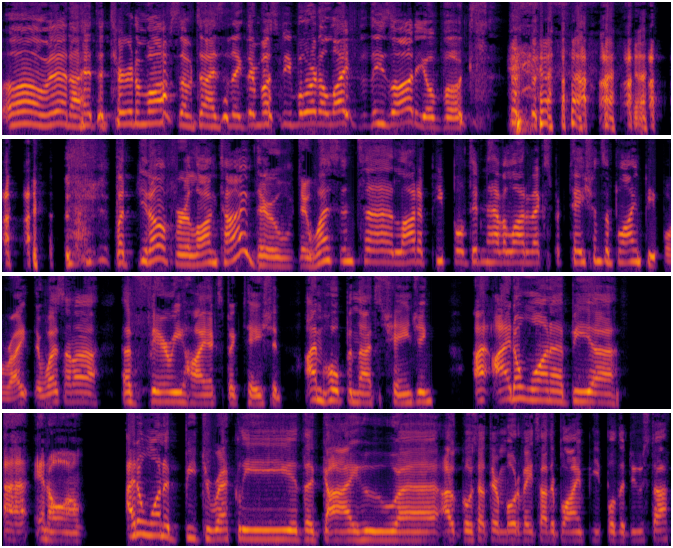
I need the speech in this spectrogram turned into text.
oh man, I had to turn them off sometimes. I think there must be more to life than these audiobooks. but you know, for a long time, there there wasn't a lot of people didn't have a lot of expectations of blind people, right? There wasn't a a very high expectation. I'm hoping that's changing. I, I don't want to be a, a, you know, I don't want to be directly the guy who uh, goes out there and motivates other blind people to do stuff.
